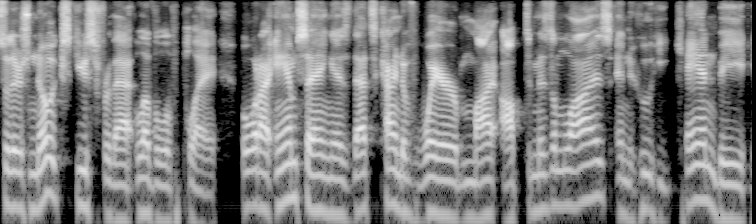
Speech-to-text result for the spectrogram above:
So there's no excuse for that level of play. But what I am saying is that's kind of where my optimism lies and who he can be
